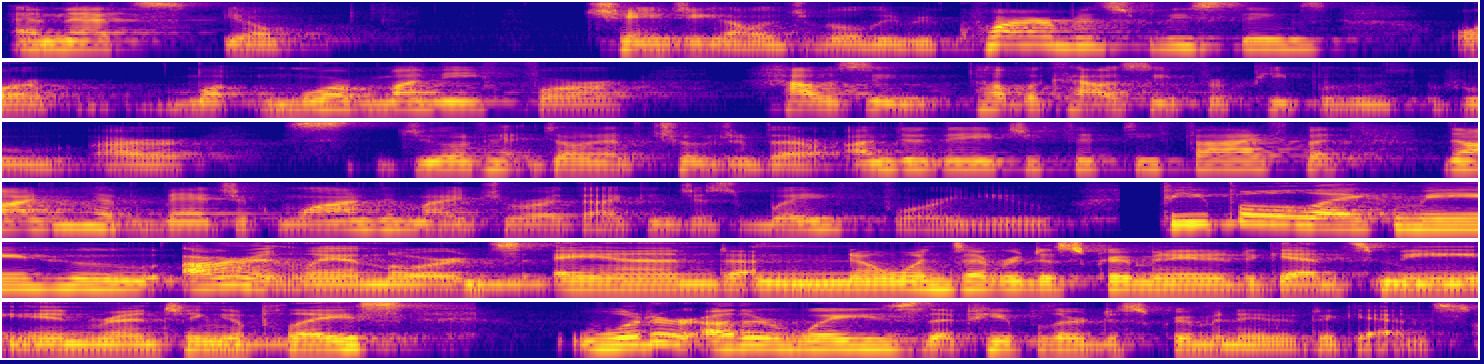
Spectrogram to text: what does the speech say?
And that's, you know, changing eligibility requirements for these things or more money for housing, public housing for people who, who are don't have, don't have children that are under the age of 55. But no, I don't have a magic wand in my drawer that I can just wave for you. People like me who aren't landlords mm-hmm. and no one's ever discriminated against me in renting a place. What are other ways that people are discriminated against?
